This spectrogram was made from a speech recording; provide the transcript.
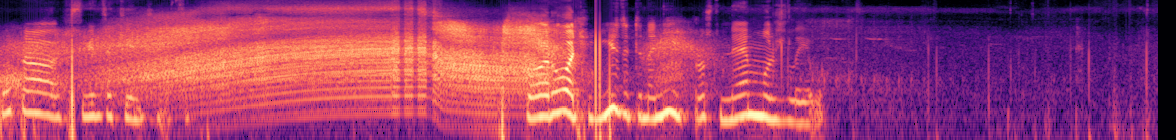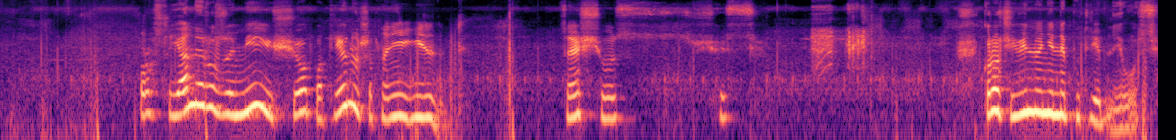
тут світ закінчився. Коротше, їздити на ній просто неможливо. Просто я не розумію, що потрібно, щоб на ній їздити. Це щось. щось. Коротше, він мені не потрібний ось.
